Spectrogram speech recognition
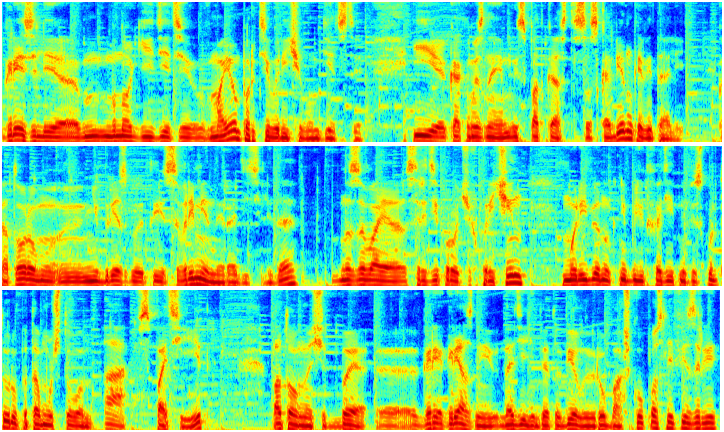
грезили многие дети в моем противоречивом детстве. И, как мы знаем из подкаста со Скобенко Виталий, в котором э, не брезгуют и современные родители, да? Называя среди прочих причин, мой ребенок не будет ходить на физкультуру, потому что он, а, вспотеет, Потом, значит, Б, э, гря- грязный наденет эту белую рубашку после физры.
